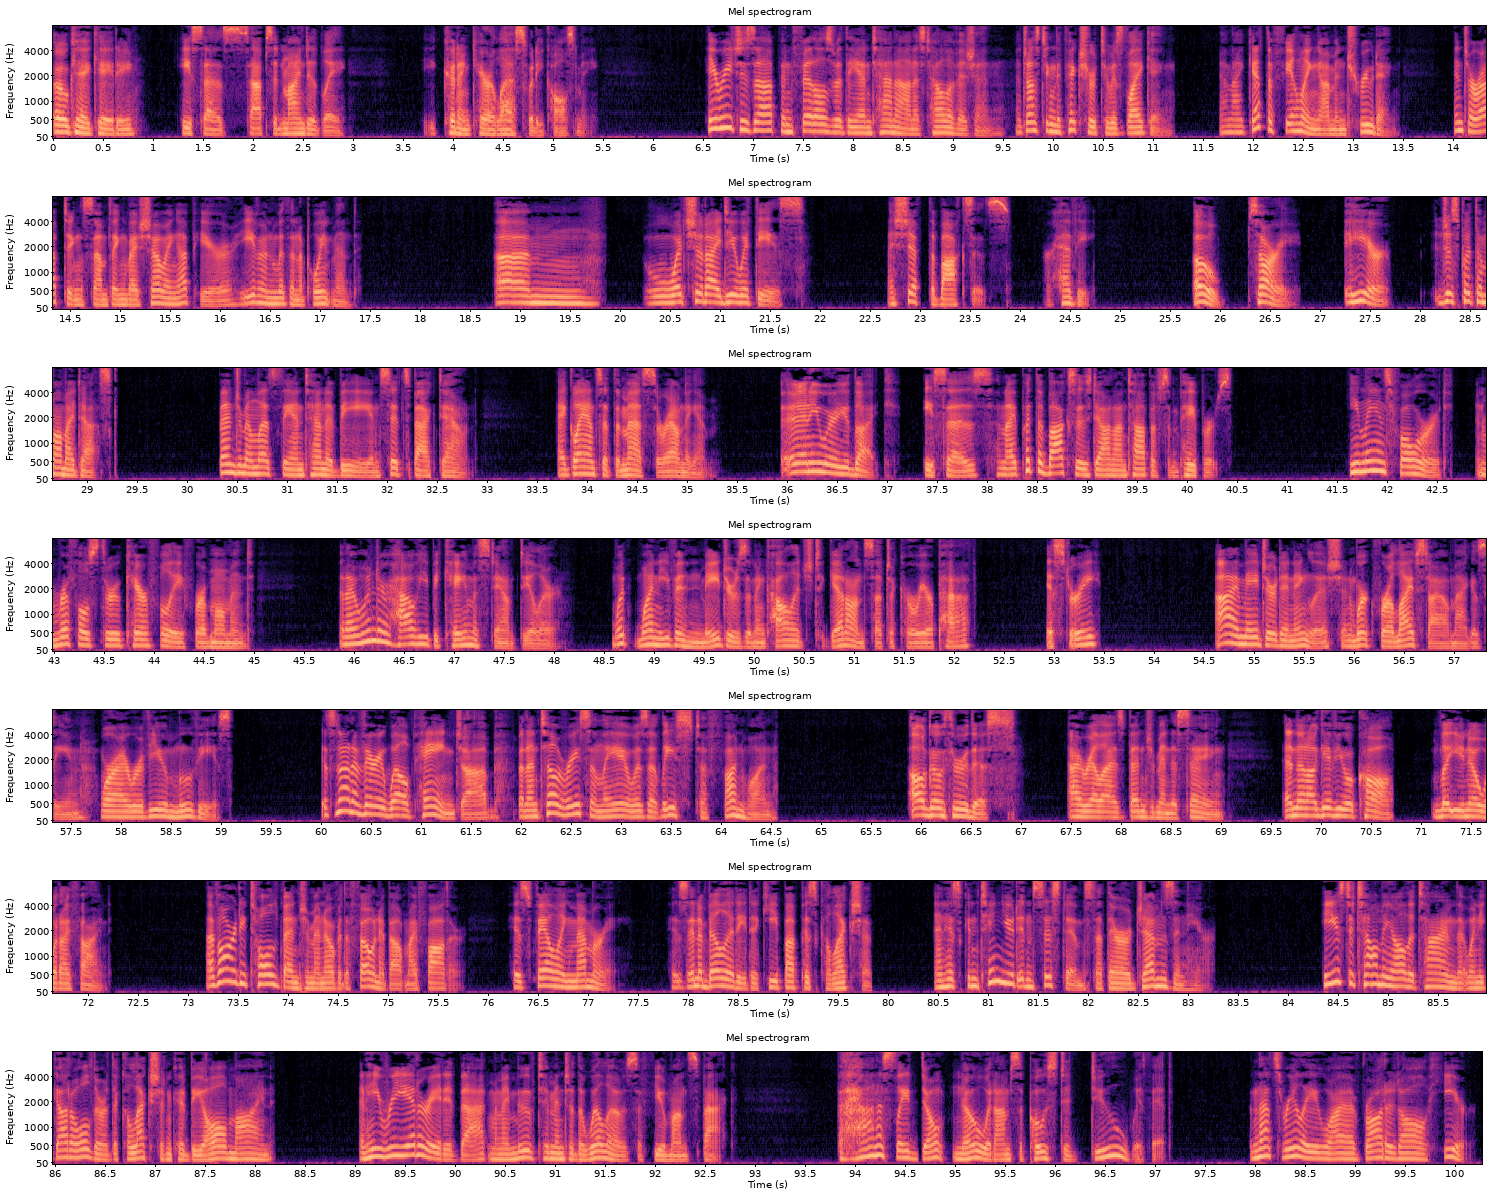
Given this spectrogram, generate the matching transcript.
Okay, Katie, he says absent mindedly he couldn't care less what he calls me. He reaches up and fiddles with the antenna on his television, adjusting the picture to his liking, and I get the feeling I'm intruding, interrupting something by showing up here, even with an appointment. Um, what should I do with these? I shift the boxes. They're heavy. Oh, sorry. Here, just put them on my desk. Benjamin lets the antenna be and sits back down. I glance at the mess surrounding him. Anywhere you'd like, he says, and I put the boxes down on top of some papers. He leans forward, and riffles through carefully for a moment. And I wonder how he became a stamp dealer. What one even majors in in college to get on such a career path? History? I majored in English and work for a lifestyle magazine where I review movies. It's not a very well paying job, but until recently it was at least a fun one. I'll go through this, I realize Benjamin is saying, and then I'll give you a call, let you know what I find. I've already told Benjamin over the phone about my father, his failing memory, his inability to keep up his collection, and his continued insistence that there are gems in here. He used to tell me all the time that when he got older, the collection could be all mine. And he reiterated that when I moved him into the Willows a few months back. But I honestly don't know what I'm supposed to do with it. And that's really why I've brought it all here.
